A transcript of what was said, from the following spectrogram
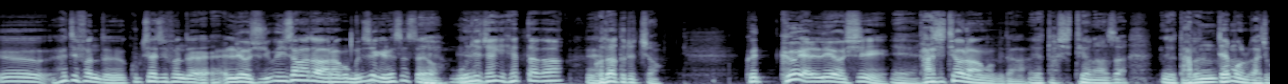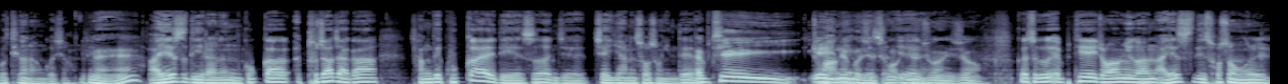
그 헤지펀드 국제 헤지펀드 엘리엇이 이거 이상하다라고 문제 제기를 했었어요. 예. 문제 제기 했다가 예. 거다들였죠. 그, 그 엘리엇이 예. 다시 튀어나온 겁니다. 예, 다시 태어나서 이제 다른 제목을 가지고 태어나온 거죠. 네. ISD라는 국가 투자자가 상대 국가에 대해서 이제 제기하는 소송인데 FTA에 있는 거죠. 의해서, 조- 예. 있는 조항이죠. 그래서 그 FTA 조항에 관한 ISD 소송을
